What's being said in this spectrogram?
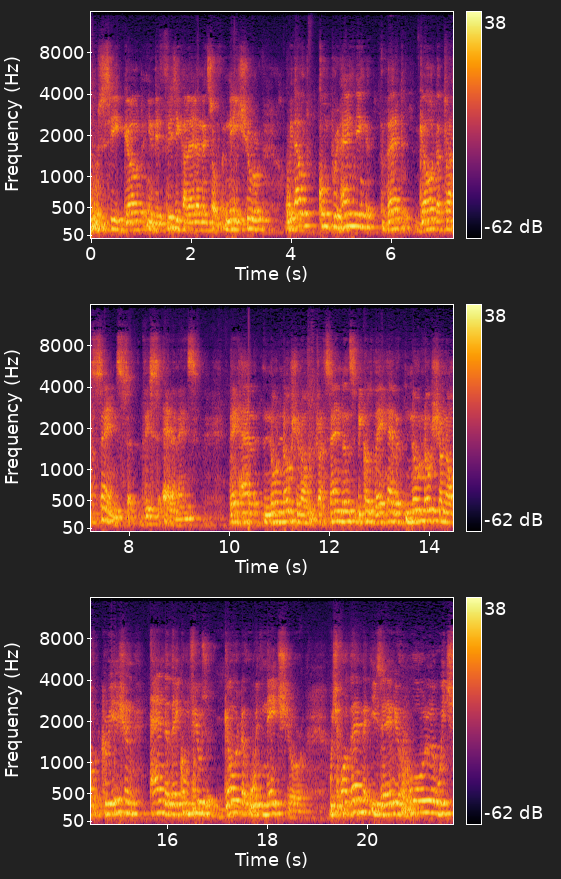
who see God in the physical elements of nature without comprehending that God transcends these elements. They have no notion of transcendence because they have no notion of creation and they confuse God with nature, which for them is a whole which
